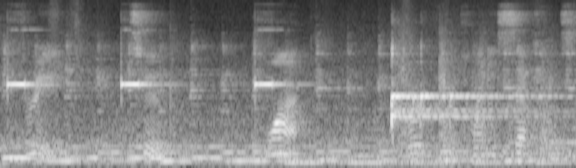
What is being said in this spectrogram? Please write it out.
Three, two, one. Work for 20 seconds.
